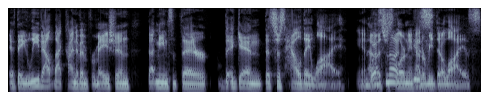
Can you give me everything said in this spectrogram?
If they leave out that kind of information, that means that they're again, that's just how they lie. You know, it's just learning how to read their lies.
